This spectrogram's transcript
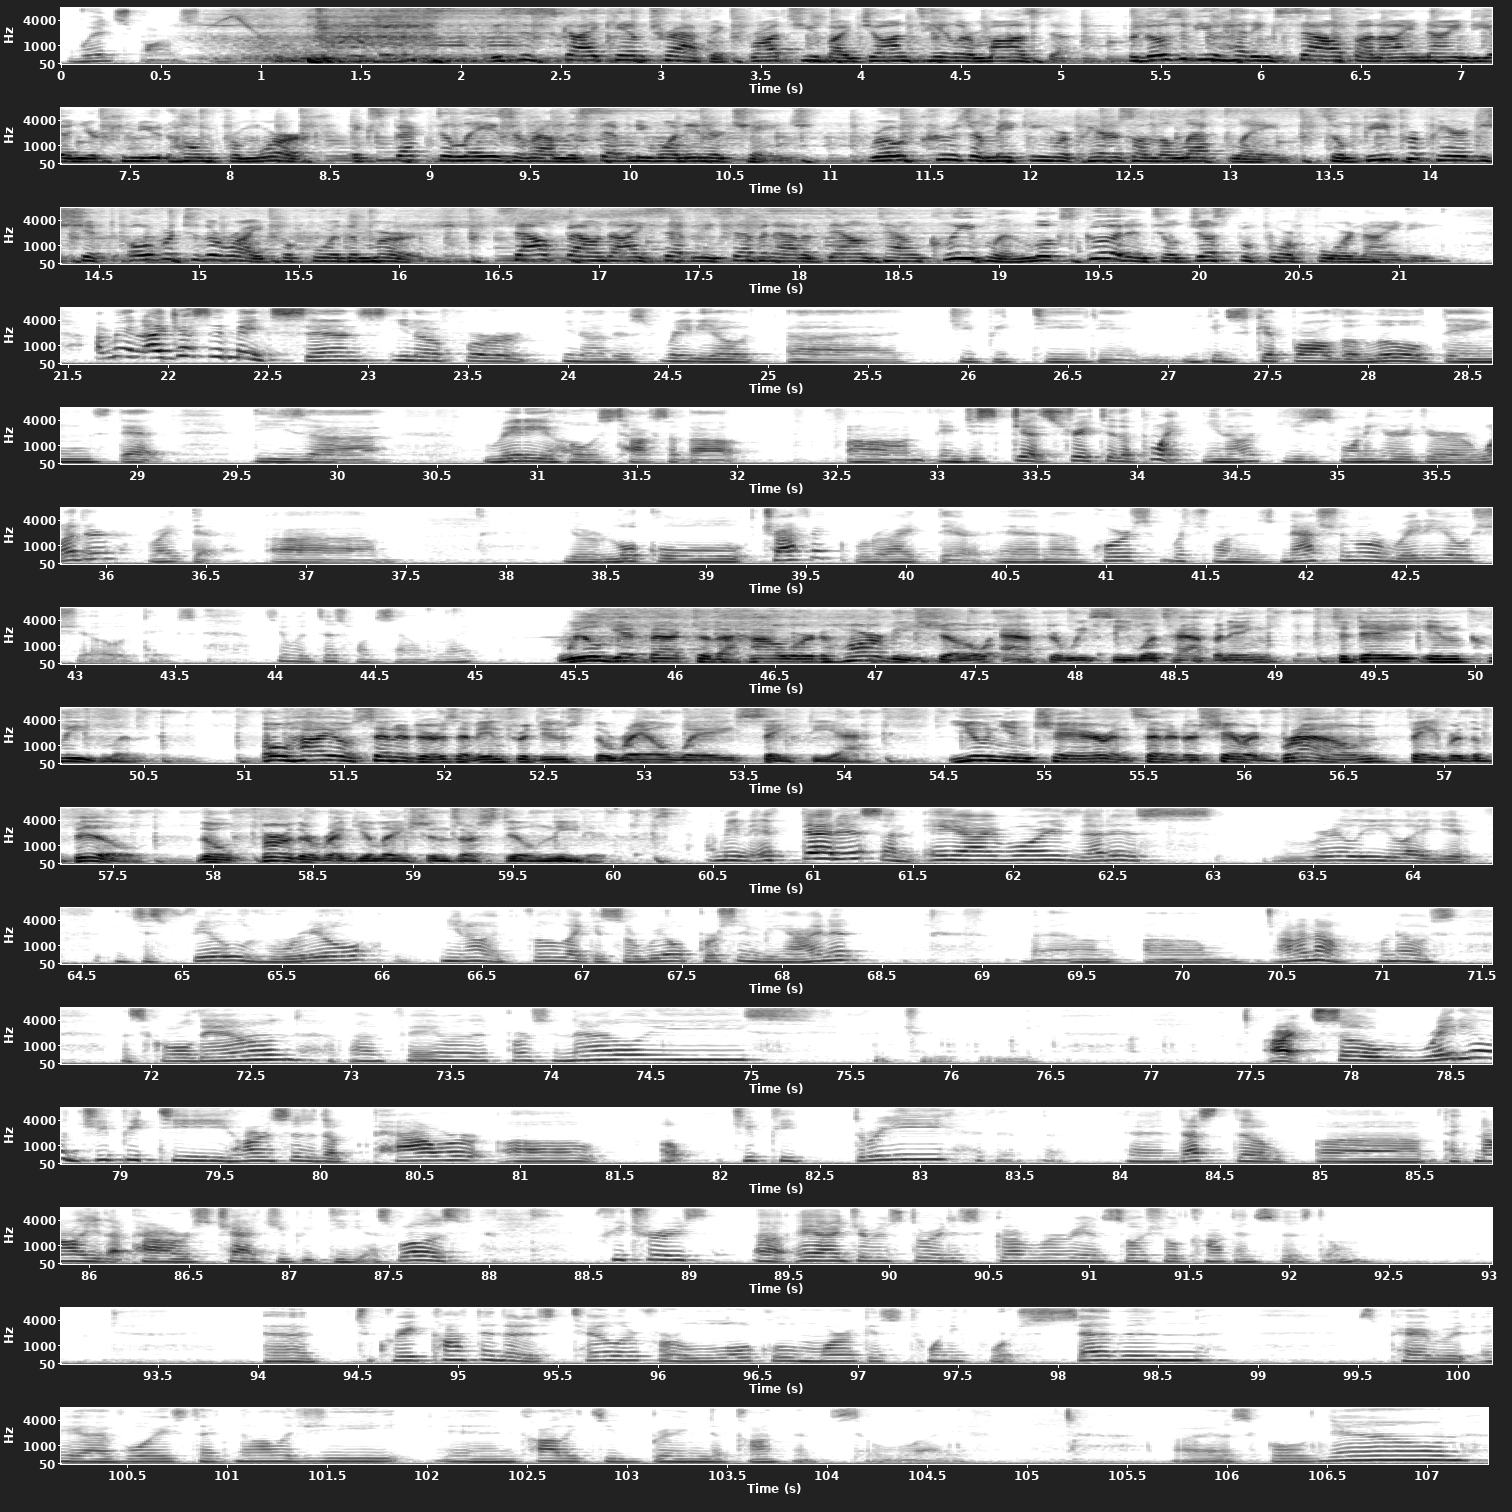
with sponsors. This is Skycam Traffic, brought to you by John Taylor Mazda. For those of you heading south on I-90 on your commute home from work, expect delays around the 71 interchange. Road crews are making repairs on the left lane, so be prepared to shift over to the right before the merge. Southbound I-77 out of downtown Cleveland looks good until just before 490. I mean, I guess it makes sense, you know, for, you know, this radio uh, GPT. You can skip all the little things that these uh, radio host talks about um, and just get straight to the point you know you just want to hear your weather right there um, your local traffic right there and of course which one is national radio show takes Let's see what this one sounds like We'll get back to the Howard Harvey show after we see what's happening today in Cleveland. Ohio senators have introduced the Railway Safety Act. Union Chair and Senator Sherrod Brown favor the bill, though further regulations are still needed. I mean, if that is an AI voice, that is really like it, it just feels real. You know, it feels like it's a real person behind it. But um, um I don't know. Who knows? Let's scroll down. I'm famous personalities. All right, so Radio GPT harnesses the power of oh, GP3 and that's the uh, technology that powers ChatGPT, as well as Futuri's uh, AI-driven story discovery and social content system. And to create content that is tailored for local markets 24/7, it's paired with AI voice technology and Kali to bring the content to life. All right, let's scroll down.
